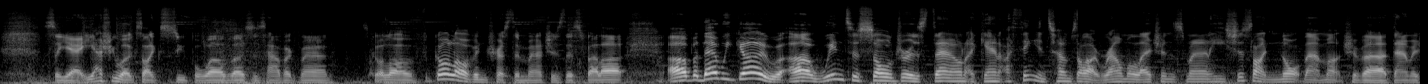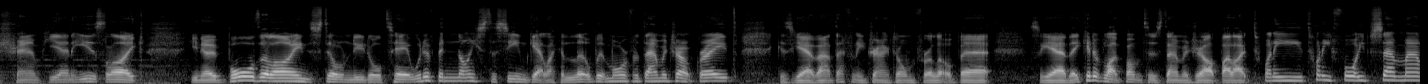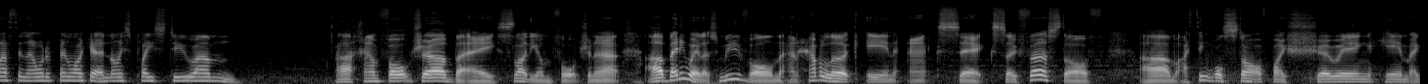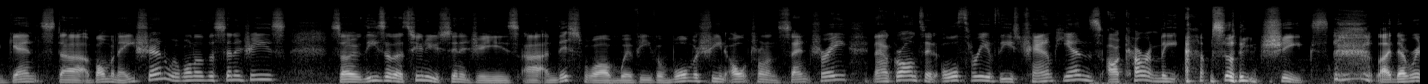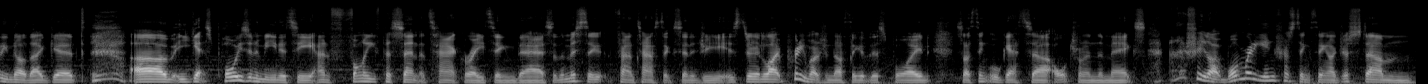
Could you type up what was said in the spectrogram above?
so yeah, he actually works like super well versus Havoc, man. Got a lot of got a lot of interesting matches, this fella. Uh, but there we go. Uh, Winter Soldier is down again. I think in terms of like Realm of Legends, man, he's just like not that much of a damage champion. He is like, you know, borderline still noodle tier. Would have been nice to see him get like a little bit more of a damage upgrade, because yeah, that definitely dragged on for a little bit. So yeah, they could have like bumped his damage up by like 20, 20, 40%, man. I think that would have been like a, a nice place to um uh, Vulture, but a slightly unfortunate. Uh, but anyway, let's move on and have a look in Act 6. So first off, um, I think we'll start off by showing him against uh, Abomination with one of the synergies. So these are the two new synergies, uh, and this one with either War Machine, Ultron, and Sentry. Now, granted, all three of these champions are currently absolute cheeks. like, they're really not that good. Um, he gets poison immunity and 5% attack rating there. So the Mr. Fantastic synergy is doing, like, pretty much nothing at this point. So I think we'll get uh, Ultron in the mix. Actually, like, one really interesting interesting thing I just um,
